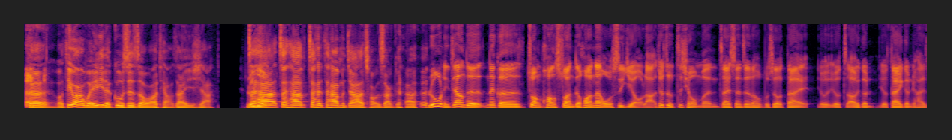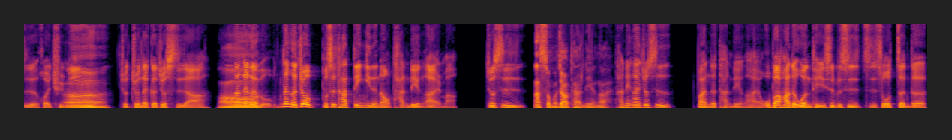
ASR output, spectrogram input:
对，我听完维利的故事之后，我要挑战一下。在他在他在在他们家的床上跟他，如果你这样的那个状况算的话，那我是有啦。就是之前我们在深圳的时候，不是有带有有找一个有带一个女孩子回去吗？嗯，就就那个就是啊。哦，那那个那个就不是他定义的那种谈恋爱嘛？就是那什么叫谈恋爱？谈恋爱就是般的谈恋爱。我不知道他的问题是不是只说真的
